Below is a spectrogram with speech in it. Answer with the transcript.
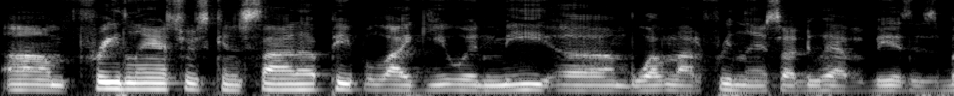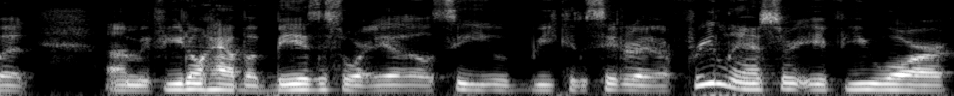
um, freelancers can sign up. People like you and me. Um, well, I'm not a freelancer. I do have a business, but um, if you don't have a business or LLC, you would be considered a freelancer if you are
